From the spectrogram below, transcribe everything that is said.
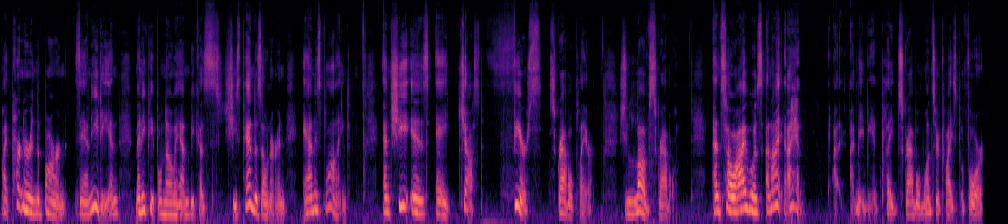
my partner in the barn Ann Edie, and many people know Ann because she's Panda's owner, and Ann is blind. And she is a just fierce Scrabble player. She loves Scrabble. And so I was, and I, I had, I, I maybe had played Scrabble once or twice before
